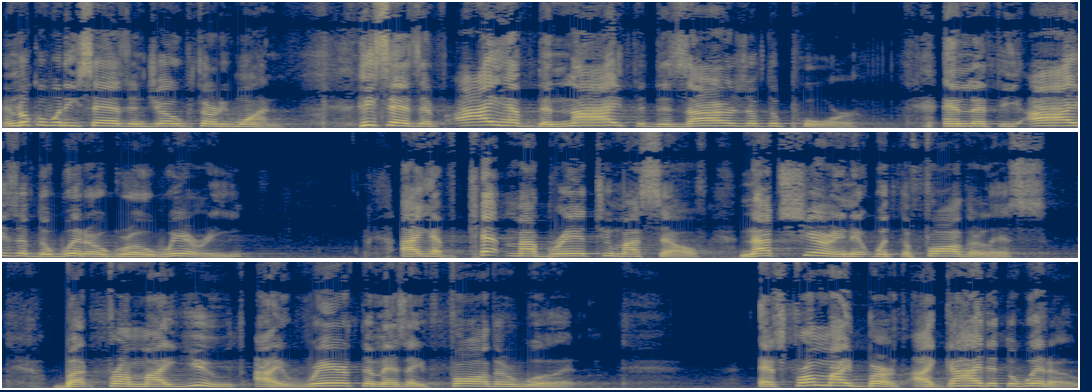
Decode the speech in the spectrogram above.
And look at what he says in Job 31. He says, If I have denied the desires of the poor and let the eyes of the widow grow weary, I have kept my bread to myself, not sharing it with the fatherless, but from my youth I reared them as a father would. As from my birth I guided the widow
